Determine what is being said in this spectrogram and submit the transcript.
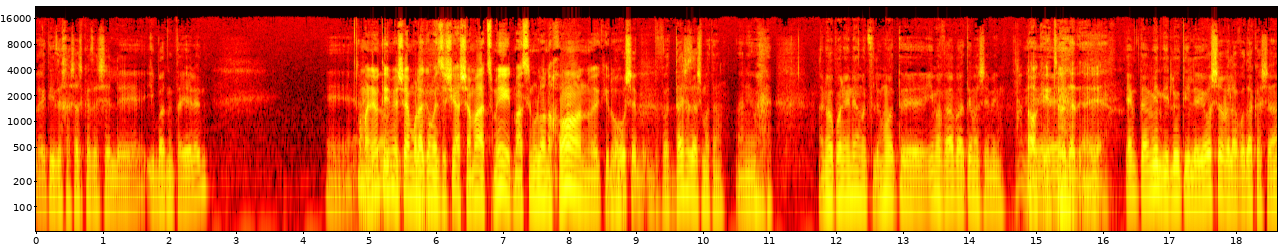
ראיתי איזה חשש כזה של אה, איבדנו את הילד. לא, מעניין אותי אם יש להם אולי גם איזושהי האשמה עצמית, מה עשינו לא נכון, וכאילו... ברור שבוודאי שזה אשמתם. אני אני אומר פה לעיני המצלמות, אמא ואבא, אתם אשמים. לא, אוקיי, אה, אצל הם תמיד גידלו אותי ליושר ולעבודה קשה.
